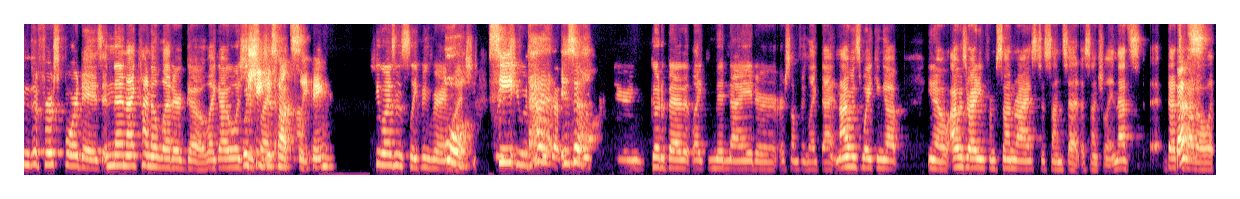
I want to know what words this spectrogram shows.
in the first four days, and then I kind of let her go. Like I was. Was she like, just not sleeping? She wasn't sleeping very oh, much. See, she that is a go to bed at like midnight or or something like that, and I was waking up. You know, I was riding from sunrise to sunset essentially, and that's that's, that's about all. It,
